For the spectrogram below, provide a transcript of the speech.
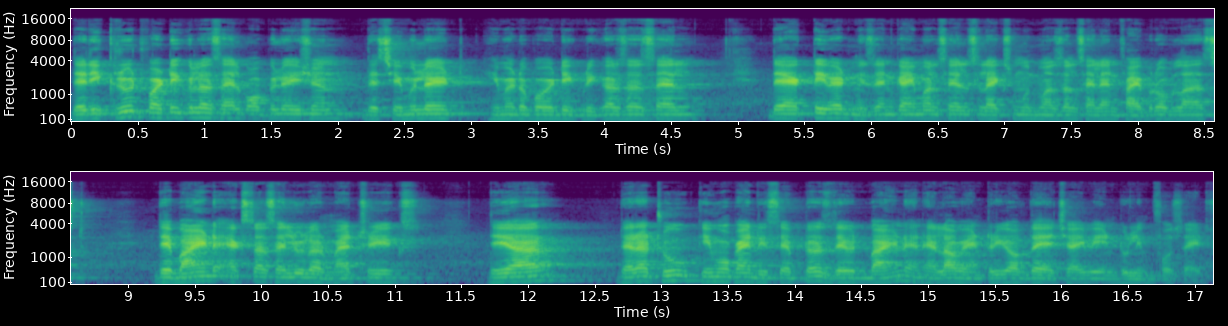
They recruit particular cell population, they stimulate hematopoietic precursor cell, they activate mesenchymal cells like smooth muscle cell and fibroblast, they bind extracellular matrix, they are there are two chemokine receptors they bind and allow entry of the HIV into lymphocytes.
